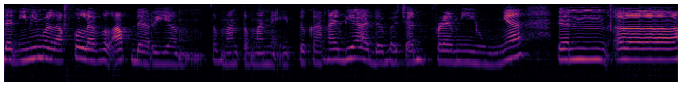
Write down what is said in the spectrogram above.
Dan ini menurut aku level up dari yang teman-temannya itu karena dia ada bacaan premiumnya. Dan uh,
